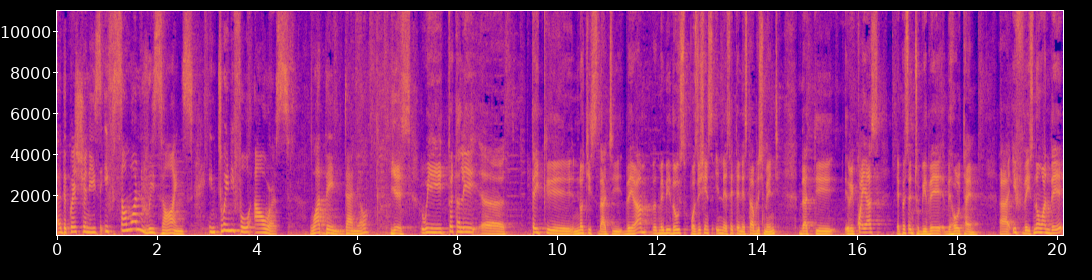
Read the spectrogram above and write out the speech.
uh, the question is if someone resigns in 24 hours, what then, Daniel? Yes, we totally uh, take uh, notice that uh, there are maybe those positions in a certain establishment that uh, requires a person to be there the whole time. Uh, if there is no one there,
